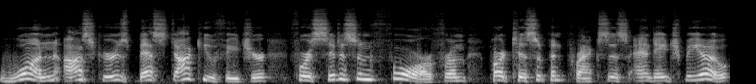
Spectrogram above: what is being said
won Oscar's Best Docu-Feature for Citizenfour from Participant Praxis and HBO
